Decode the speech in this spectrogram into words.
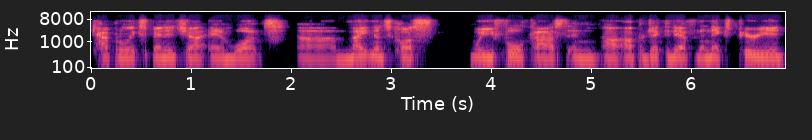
capital expenditure, and what um, maintenance costs we forecast and are projected out for the next period,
